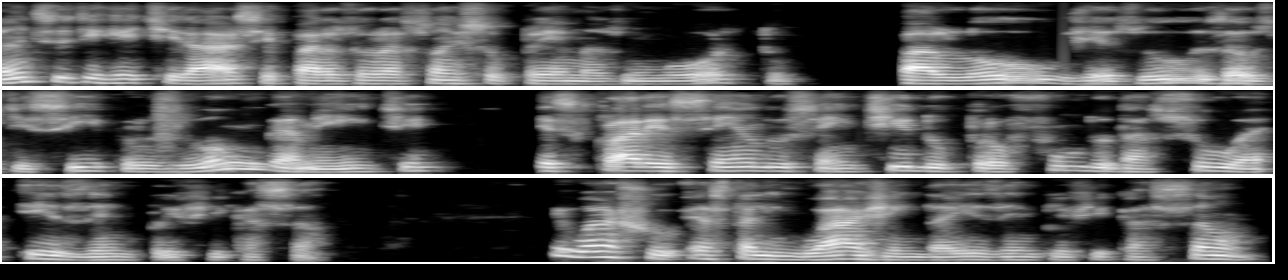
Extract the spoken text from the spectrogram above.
Antes de retirar-se para as orações supremas no horto, falou Jesus aos discípulos longamente, esclarecendo o sentido profundo da sua exemplificação. Eu acho esta linguagem da exemplificação,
